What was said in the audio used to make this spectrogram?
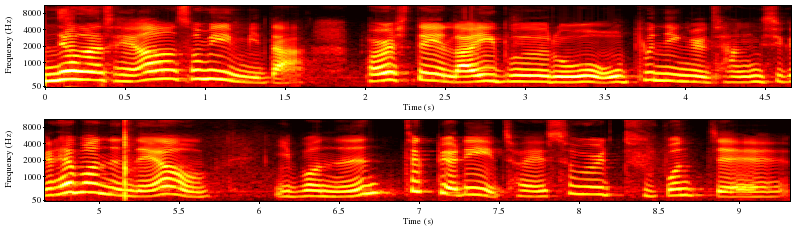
안녕하세요. 소미입니다. Birthday 라이브로 오프닝을 장식을 해봤는데요. 이번은 특별히 저의 22번째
